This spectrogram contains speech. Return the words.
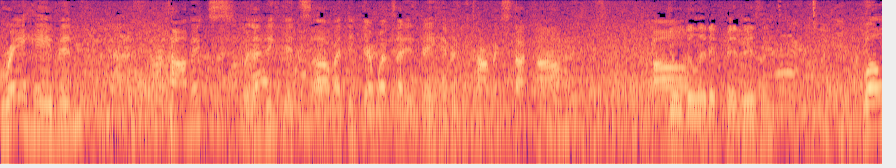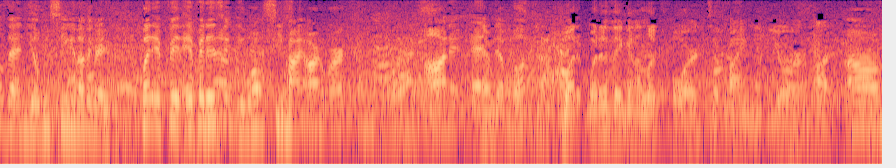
Greyhaven Comics, which I think it's um, I think their website is greyhavencomics.com. Google it if it isn't. Well, then you'll be seeing another Greyhaven. But if it if it isn't, you won't see my artwork on it and the book. What what are they going to look for to find your art? Um,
